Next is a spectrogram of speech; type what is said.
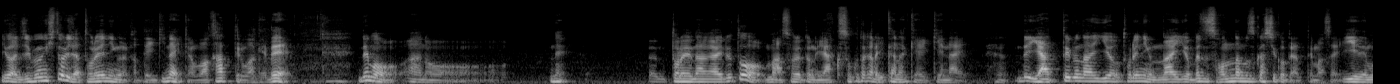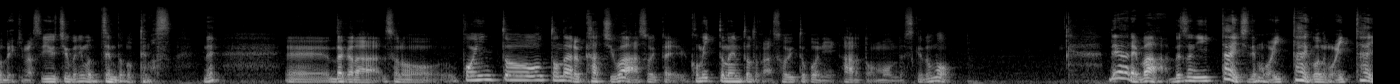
要は自分一人じゃトレーニングなんかできないってのは分かってるわけででもあのねトレーナーがいると、まあ、それとの約束だから行かなきゃいけない でやってる内容トレーニングの内容別にそんな難しいことやってません。家でもできます。YouTube にも全部載ってます。ね。えー、だからそのポイントとなる価値はそういったコミットメントとかそういうとこにあると思うんですけども。であれば別に1対1でも1対5でも1対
